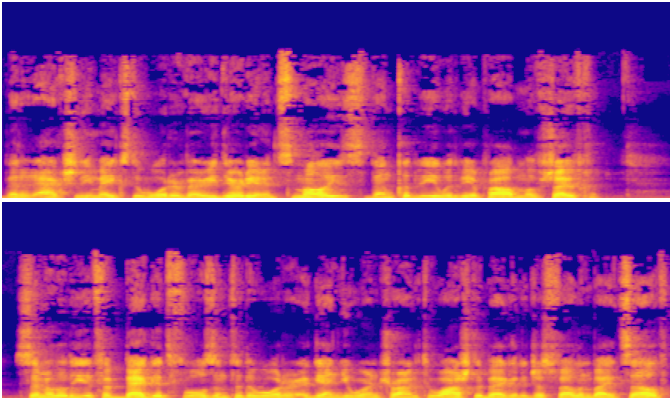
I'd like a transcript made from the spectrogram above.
that it actually makes the water very dirty and it's moist, then could be it would be a problem of shayfchem. Similarly, if a beged falls into the water, again you weren't trying to wash the beged; it just fell in by itself,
